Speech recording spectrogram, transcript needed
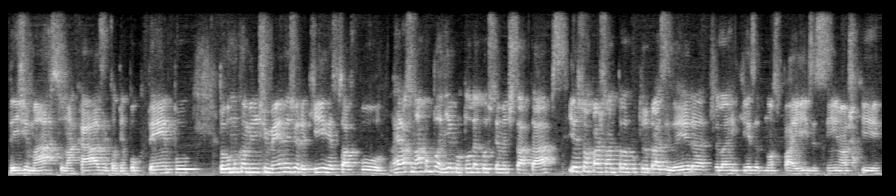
desde março na casa, então tem pouco tempo. Estou como community manager aqui, responsável por relacionar a companhia com todo o ecossistema de startups. E eu sou apaixonado pela cultura brasileira, pela riqueza do nosso país. Assim, eu acho que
